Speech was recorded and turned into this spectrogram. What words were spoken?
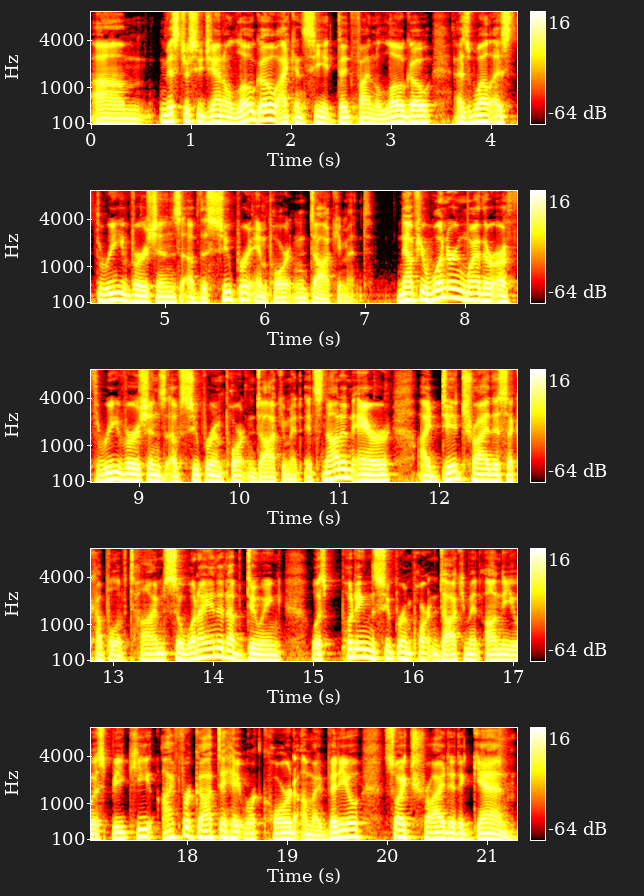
um, Mr. Sujano logo, I can see it did find the logo, as well as three versions of the super important document. Now, if you're wondering why there are three versions of super important document, it's not an error. I did try this a couple of times. So what I ended up doing was putting the super important document on the USB key. I forgot to hit record on my video, so I tried it again.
